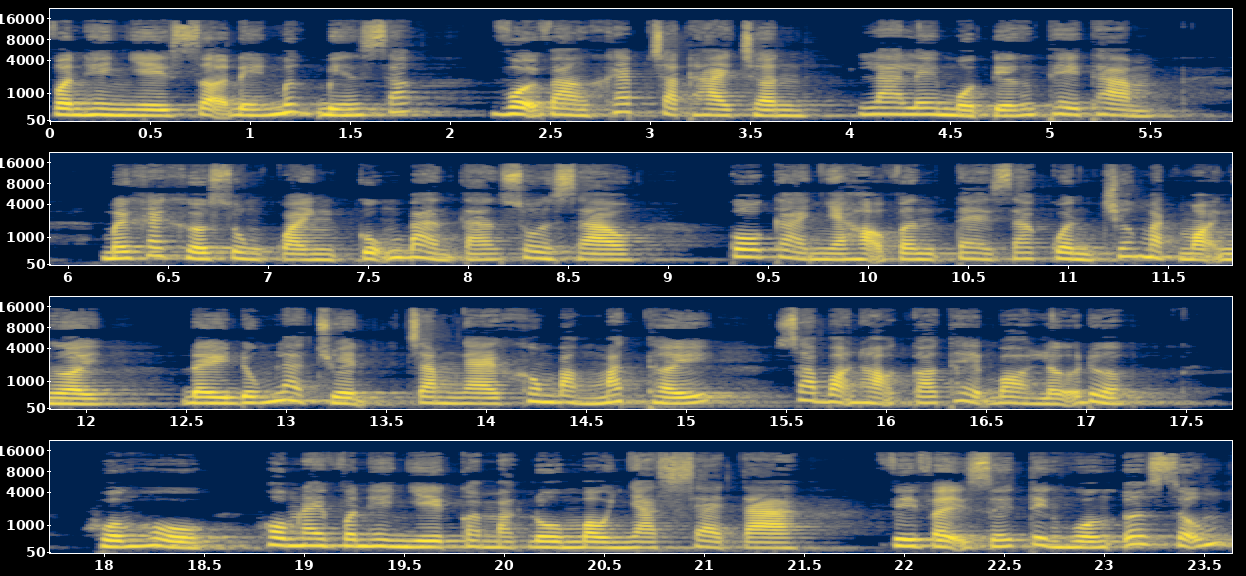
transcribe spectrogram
Vân Hình Nhi sợ đến mức biến sắc, vội vàng khép chặt hai chân, la lên một tiếng thê thảm. Mấy khách khứa xung quanh cũng bàn tán xôn xao. Cô cả nhà họ Vân tè ra quần trước mặt mọi người. Đây đúng là chuyện chăm nghe không bằng mắt thấy. Sao bọn họ có thể bỏ lỡ được? Huống hồ, hôm nay Vân Hình Nhi còn mặc đồ màu nhạt xẻ tà. Vì vậy dưới tình huống ướt sũng,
